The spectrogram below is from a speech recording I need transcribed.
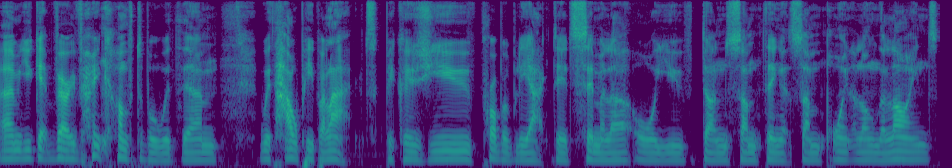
Um, you get very, very comfortable with um, with how people act because you've probably acted similar or you've done something at some point along the lines.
